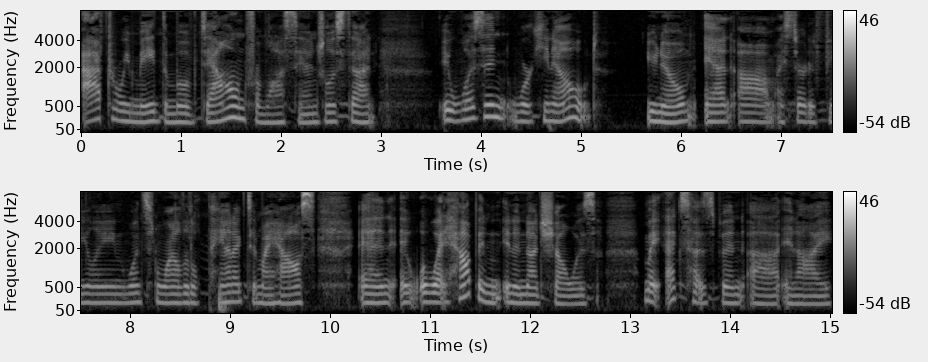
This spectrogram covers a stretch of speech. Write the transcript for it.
after we made the move down from Los Angeles that it wasn't working out you know and um, i started feeling once in a while a little panicked in my house and it, what happened in a nutshell was my ex-husband uh, and i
